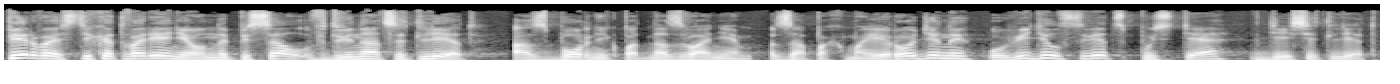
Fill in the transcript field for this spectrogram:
Первое стихотворение он написал в 12 лет, а сборник под названием «Запах моей родины» увидел свет спустя 10 лет.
